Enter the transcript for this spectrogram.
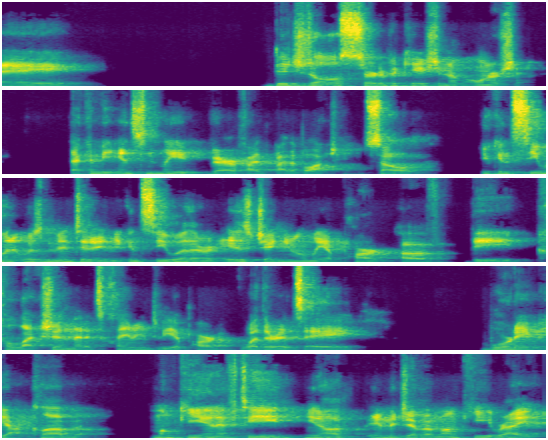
a digital certification of ownership that can be instantly verified by the blockchain. So you can see when it was minted and you can see whether it is genuinely a part of the collection that it's claiming to be a part of, whether it's a Bored Ape Yacht Club monkey NFT, you know, an image of a monkey, right?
